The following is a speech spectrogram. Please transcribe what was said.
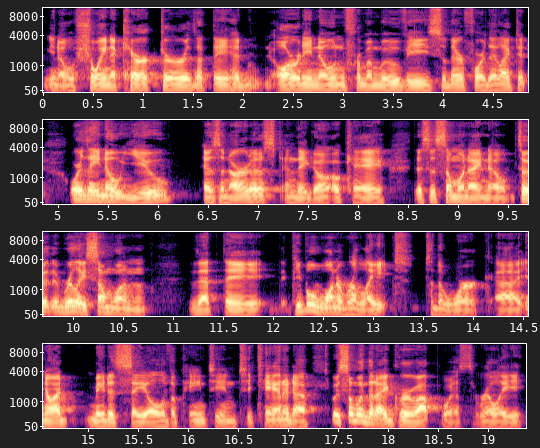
you know showing a character that they had already known from a movie so therefore they liked it or they know you as an artist and they go okay this is someone i know. So really someone that they people want to relate to the work uh, you know i made a sale of a painting to canada it was someone that i grew up with really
